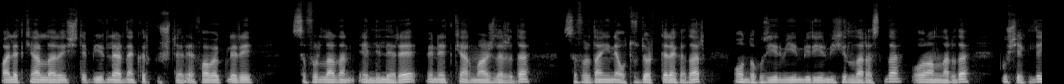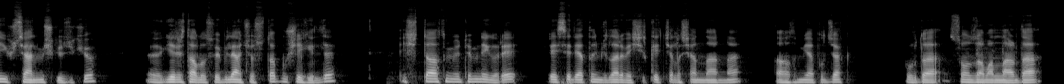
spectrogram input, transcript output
Faaliyet karları işte 1'lerden 43'lere, favökleri sıfırlardan 50'lere ve net kar marjları da sıfırdan yine 34'lere kadar 19, 20, 21, 22 yıllar arasında oranları da bu şekilde yükselmiş gözüküyor. E, Gelir tablosu ve bilançosu da bu şekilde. Eşit dağıtım yöntemine göre bireysel yatırımcılar ve şirket çalışanlarına dağıtım yapılacak. Burada son zamanlarda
